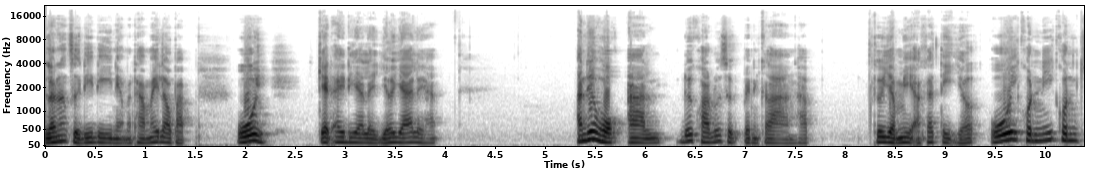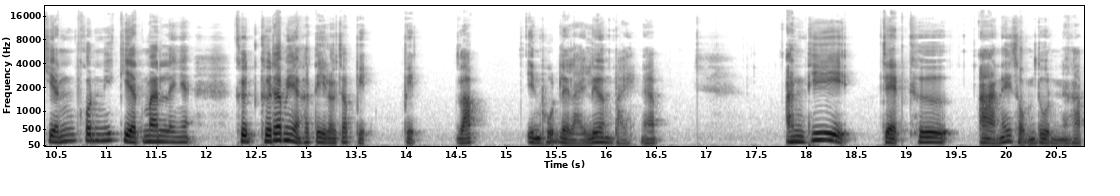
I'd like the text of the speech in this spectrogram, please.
แล้วหนังสือดีๆเนี่ยมันทำให้เราแบบอุ้ยเก็ตไอเดียอะไรเยอะแยะเลยครับอันที่ 6 อ่านด้วยความรู้สึกเป็นกลางครับ คืออย่ามีอคติเยอะอุ้ยคนนี้คนเขียนคนนี้เกลียดมันอะไรเงี้ยคือคือถ้ามีอคติเราจะปิดปิดรับอินพุตหลาย ๆ เรื่องไปนะครับ อันที่ 7 คืออ่านให้สมดุลนะครับ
